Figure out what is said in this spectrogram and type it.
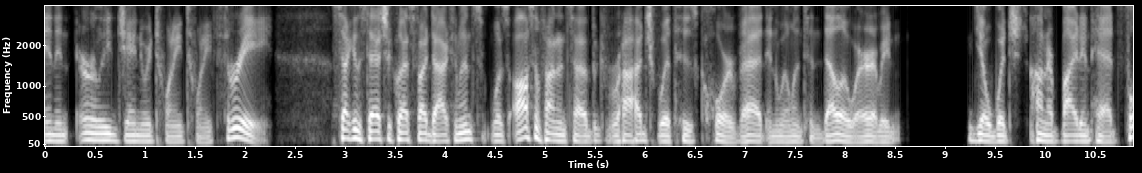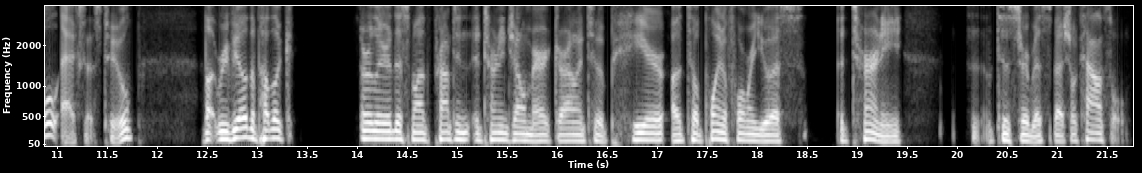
in an early January 2023. Second stash of classified documents was also found inside the garage with his Corvette in Wilmington, Delaware. I mean, you know, which Hunter Biden had full access to, but revealed the public earlier this month, prompting Attorney General Merrick Garland to appear uh, to appoint a former U.S. attorney uh, to serve as special counsel.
